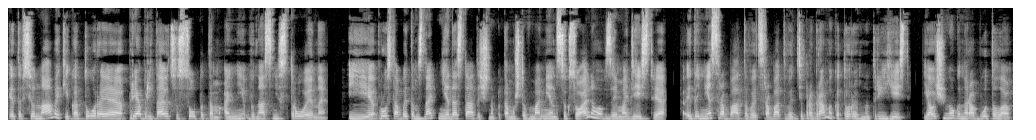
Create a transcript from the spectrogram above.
Это все навыки, которые приобретаются с опытом, они в нас не встроены. И просто об этом знать недостаточно, потому что в момент сексуального взаимодействия это не срабатывает. Срабатывают те программы, которые внутри есть. Я очень много наработала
